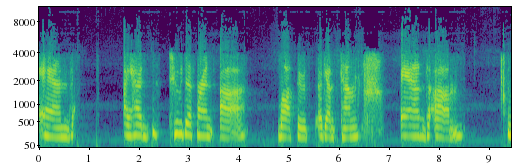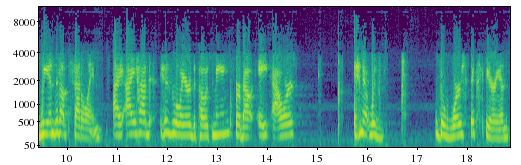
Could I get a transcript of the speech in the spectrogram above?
and I had two different uh, lawsuits against him. And um, we ended up settling I, I had his lawyer depose me for about eight hours, and it was the worst experience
